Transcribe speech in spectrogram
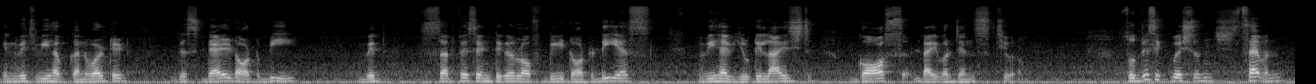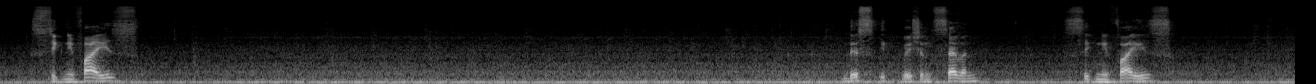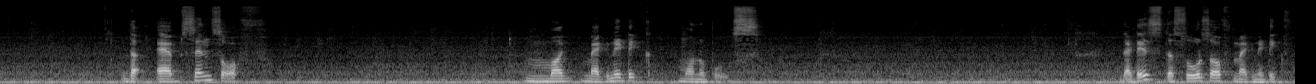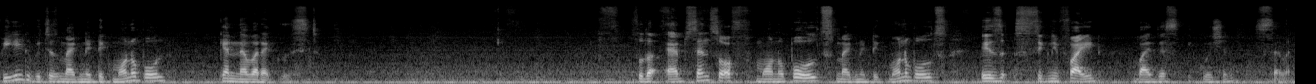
in which we have converted this del dot b with surface integral of b dot ds we have utilized Gauss divergence theorem. So this equation 7 signifies this equation 7 signifies the absence of magnetic monopoles. That is the source of magnetic field which is magnetic monopole can never exist. So the absence of monopoles magnetic monopoles is signified by this equation 7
